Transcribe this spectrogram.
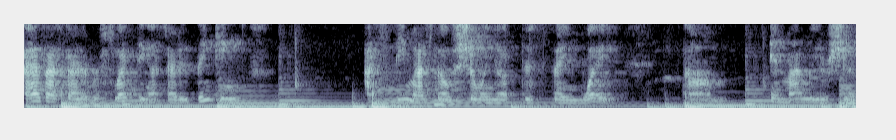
as I started reflecting, I started thinking, I see myself showing up this same way. Um, in my leadership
